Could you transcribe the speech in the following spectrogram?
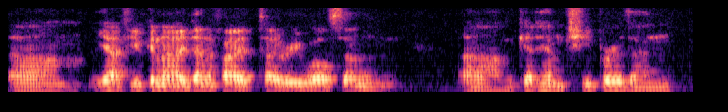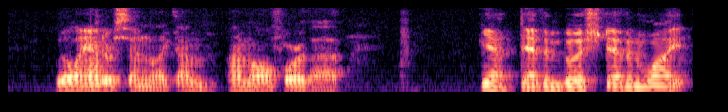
um, yeah, if you can identify Tyree Wilson, um, get him cheaper than Will Anderson, like I'm I'm all for that. Yeah, Devin Bush, Devin White.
